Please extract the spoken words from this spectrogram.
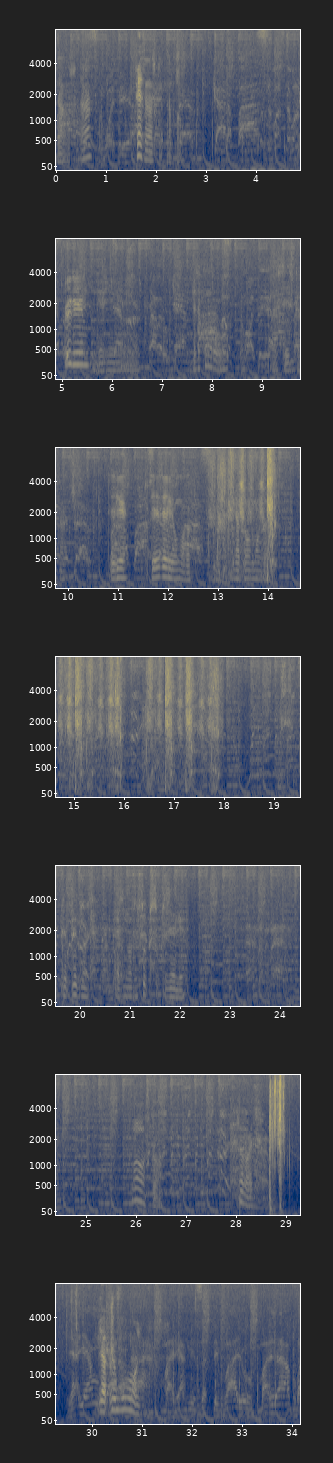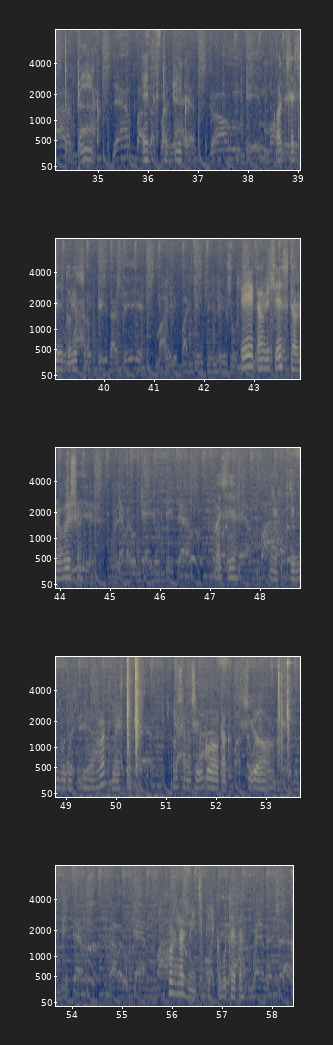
Да, вот сюда. Опять у нас кто-то напал. Прыгаем. Не-не-не. Я так умру. Раз есть что-то. Зелье. Тут есть зелье у магов. Меня то мага. Прыгнуть. Это нужно супер-супер зелье. Ну что? Давай. Я живой. Пик. Эпик тупик. Вот, кстати, это лицо. Эй, там ведь есть даже выше. Давайте. Нет, я не буду, у него в рот есть. Лучше начать голову так. Всё. Похоже на змей теперь, как будто это...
